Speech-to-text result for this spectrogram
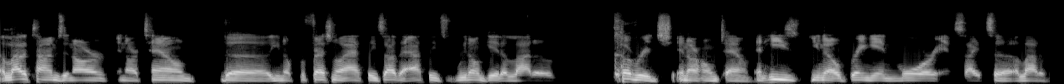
a lot of times in our, in our town, the, you know, professional athletes, other athletes, we don't get a lot of coverage in our hometown. And he's, you know, bringing more insight to a lot of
